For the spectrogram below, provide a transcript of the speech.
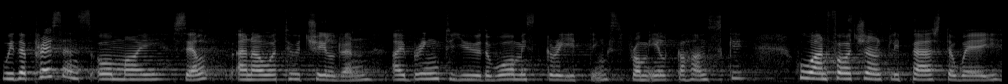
With the presence of myself and our two children, I bring to you the warmest greetings from Ilkka Hanski, who unfortunately passed away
